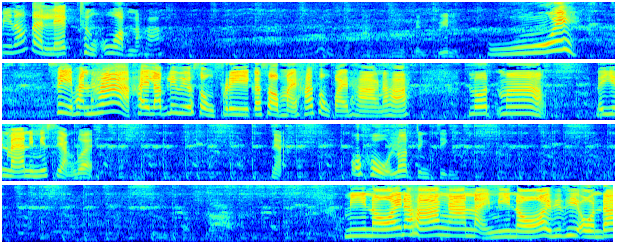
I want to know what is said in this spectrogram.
มีตั้งแต่เล็กถึงอวบนะคะอืมเพนกวินอุ้ย4,500 ใครรับรีวิวส่งฟรีกระสอบใหม่ค่าส่งปลายทางนะคะเลิศมาก ได้ยินไหมอันนี้มีเสียงด้วย เนี่ย โอ้โหเลิศจริง ๆ มีน้อยนะคะ งานไหนมีน้อย พี่ๆโอนได้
